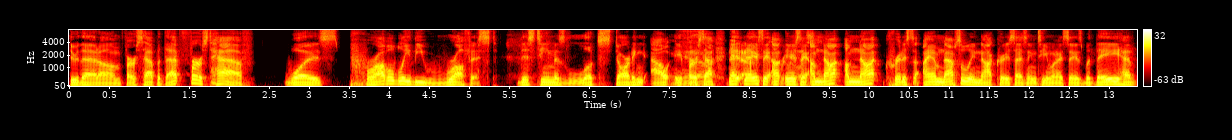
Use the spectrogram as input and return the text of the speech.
through that um, first half. But that first half was probably the roughest this team has looked starting out a Yeah. first half. Now, Yeah, now you say, I'm, you say, was. I'm not, I'm not critici- I am absolutely not criticizing the team when I say this, but they have,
